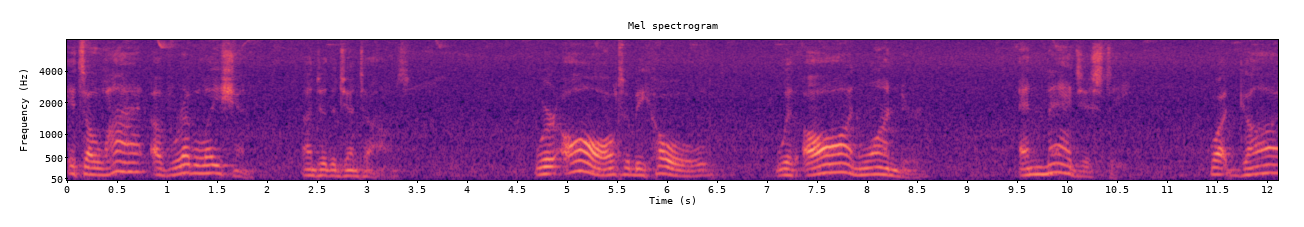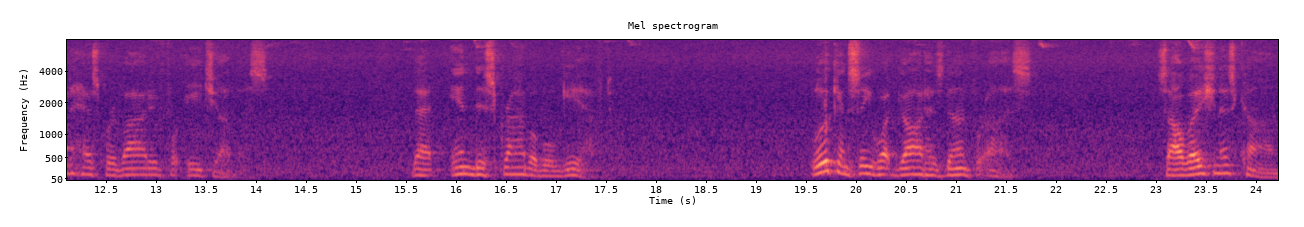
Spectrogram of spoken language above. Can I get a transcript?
it's a light of revelation unto the Gentiles. We're all to behold with awe and wonder and majesty what God has provided for each of us. That indescribable gift. Look and see what God has done for us. Salvation has come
